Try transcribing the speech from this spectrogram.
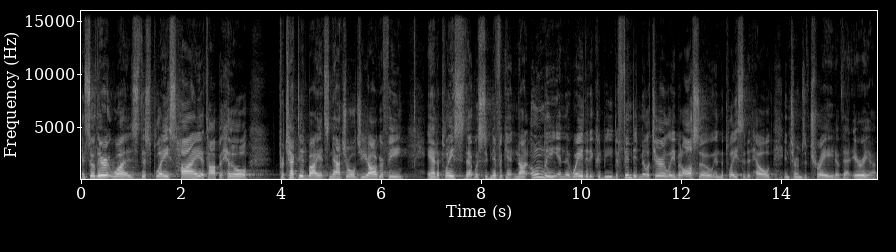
And so there it was, this place high atop a hill, protected by its natural geography, and a place that was significant not only in the way that it could be defended militarily, but also in the place that it held in terms of trade of that area.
